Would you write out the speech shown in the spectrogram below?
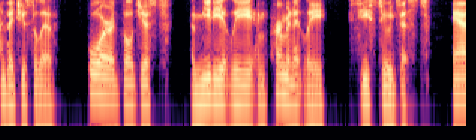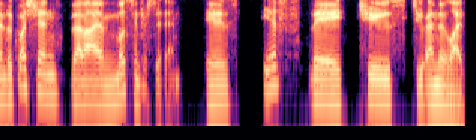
and they choose to live, or they'll just immediately and permanently cease to exist. And the question that I am most interested in is if they choose to end their life,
